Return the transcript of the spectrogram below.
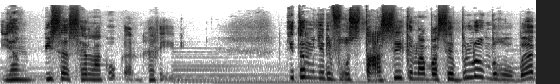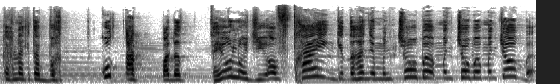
yang bisa saya lakukan hari ini. Kita menjadi frustasi kenapa saya belum berubah karena kita berkutat pada teologi of trying. Kita hanya mencoba, mencoba, mencoba.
